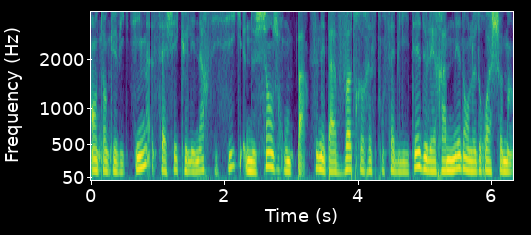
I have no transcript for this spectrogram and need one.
en tant que victime, sachez que les narcissiques ne changeront pas. Ce n'est pas votre responsabilité de les ramener dans le droit chemin.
